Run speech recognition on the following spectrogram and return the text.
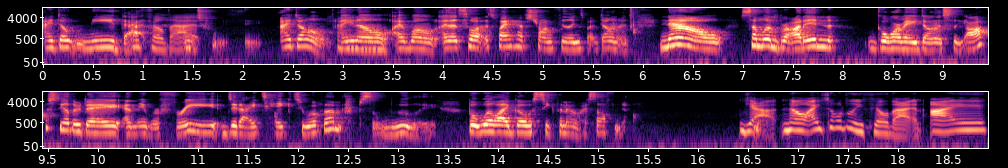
I don't need that. I feel that. I don't. I, I you know. know, I won't. And that's why that's why I have strong feelings about donuts. Now, someone brought in gourmet donuts to the office the other day and they were free. Did I take two of them? Absolutely. But will I go seek them out myself? No. Yeah, no, I totally feel that. And I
